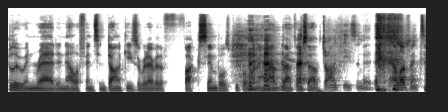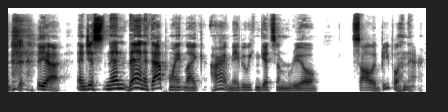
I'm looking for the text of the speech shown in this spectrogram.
blue and red and elephants and donkeys or whatever the fuck symbols people want to have about themselves Donkeys and elephants and shit. yeah and just then then at that point like all right maybe we can get some real solid people in there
